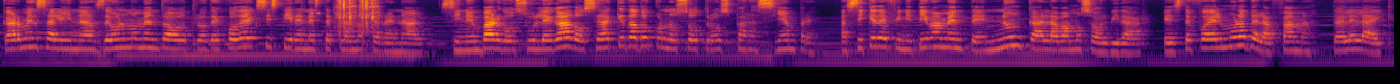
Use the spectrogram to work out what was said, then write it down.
Carmen Salinas de un momento a otro dejó de existir en este plano terrenal. Sin embargo, su legado se ha quedado con nosotros para siempre. Así que definitivamente nunca la vamos a olvidar. Este fue el Muro de la Fama. Dale like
